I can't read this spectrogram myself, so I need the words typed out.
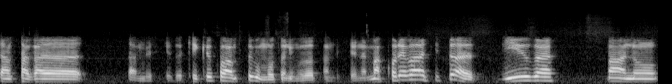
旦下がったんですけど、結局はすぐ元に戻ったんですよね。まあ、これは実は理由が、まあ、あの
